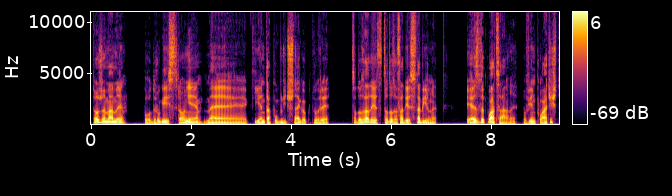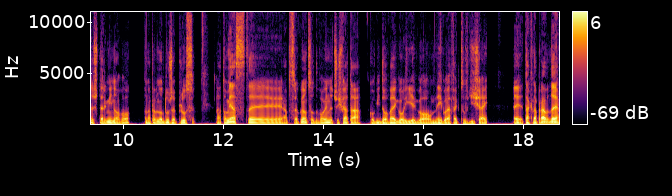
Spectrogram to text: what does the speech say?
To, że mamy po drugiej stronie e, klienta publicznego, który co do, zasady jest, co do zasady jest stabilny, jest wypłacalny, powinien płacić też terminowo, to na pewno duże plusy. Natomiast e, abstrahując od wojny czy świata covidowego i jego, jego efektów dzisiaj, e, tak naprawdę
